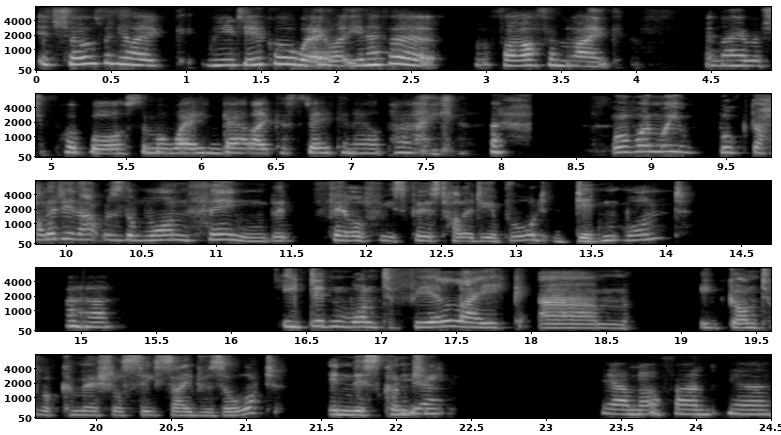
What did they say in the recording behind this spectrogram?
it shows when you like when you do go away, like you're never far from like an Irish pub or somewhere where you can get like a steak and ale pie. Well, when we booked the holiday, that was the one thing that Phil, for his first holiday abroad, didn't want. Uh-huh. He didn't want to feel like um, he'd gone to a commercial seaside resort in this country. Yeah. Yeah, I'm not a fan. Yeah.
